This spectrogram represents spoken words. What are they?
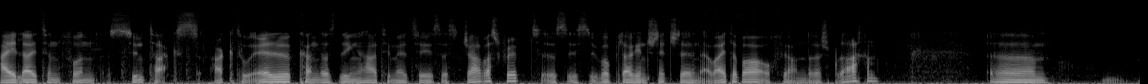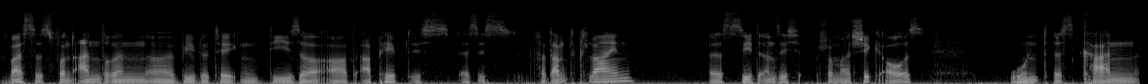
Highlighten von Syntax. Aktuell kann das Ding HTML, CSS, JavaScript. Es ist über Plugin-Schnittstellen erweiterbar, auch für andere Sprachen. Ähm, was es von anderen äh, Bibliotheken dieser Art abhebt, ist, es ist verdammt klein. Es sieht an sich schon mal schick aus und es kann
